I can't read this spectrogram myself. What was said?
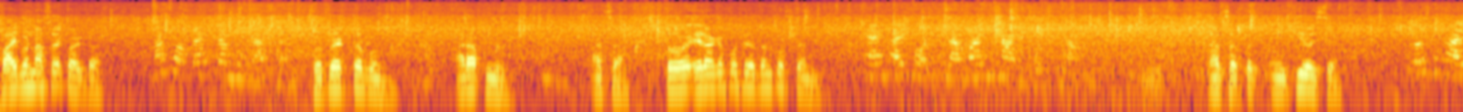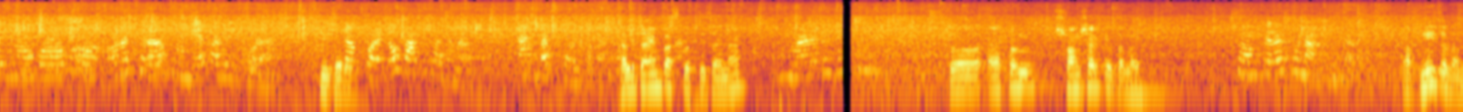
ভাই বোন আছে আমার ছোট একটা বোন। আর আপনি? আচ্ছা। তো এর আগে প্রতিবেদন করতেন? আচ্ছা তো কি হয়েছে? কি করে? খালি টাইম পাস করতে চায় না? মানে তো এখন সংসার কে চালায়? আমি আপনিই চালান?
